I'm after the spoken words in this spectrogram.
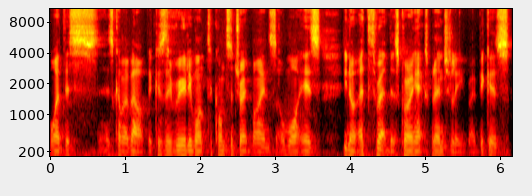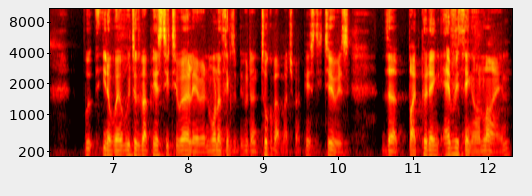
why this has come about because they really want to concentrate minds on what is, you know, a threat that's growing exponentially, right? Because you know, we talked about PSD2 earlier, and one of the things that people don't talk about much about PSD2 is that by putting everything online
